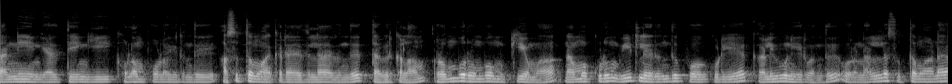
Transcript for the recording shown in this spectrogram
தண்ணி எங்கேயாவது தேங்கி குளம் போல இருந்து அசுத்தமாக்குற இதில் இருந்து தவிர்க்கலாம். ரொம்ப ரொம்ப முக்கியமாக நம்ம குடும்பம் வீட்டில் இருந்து போகக்கூடிய கழிவு நீர் வந்து ஒரு நல்ல சுத்தமான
